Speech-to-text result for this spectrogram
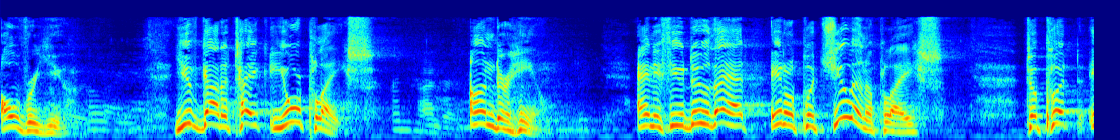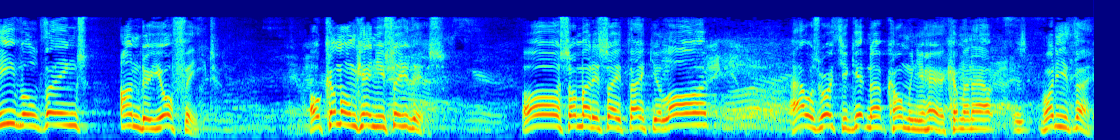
over you. You've got to take your place under him. And if you do that, it'll put you in a place to put evil things under your feet. Oh, come on, can you see this? Oh, somebody say, Thank you, Lord. That was worth you getting up, combing your hair, coming out. What do you think?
